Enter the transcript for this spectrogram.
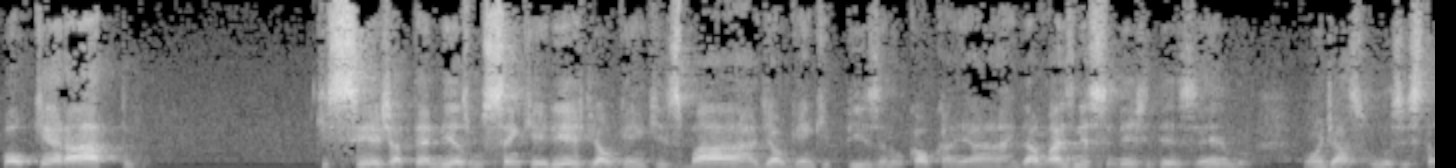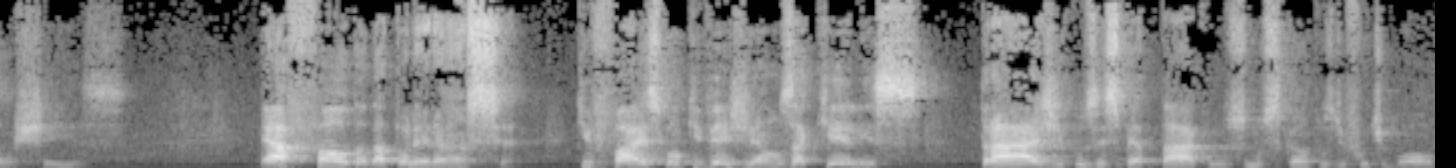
qualquer ato que seja até mesmo sem querer de alguém que esbarra, de alguém que pisa no calcanhar, ainda mais nesse mês de dezembro, onde as ruas estão cheias. É a falta da tolerância que faz com que vejamos aqueles trágicos espetáculos nos campos de futebol,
